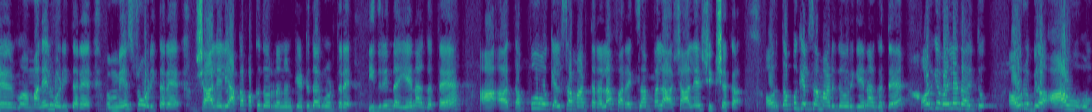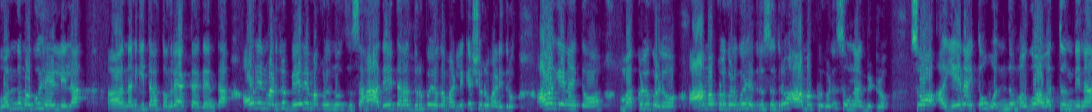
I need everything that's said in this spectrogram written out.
ಮನೇಲಿ ಹೊಡಿತಾರೆ ಮೇಷ್ಟ್ರು ಹೊಡಿತಾರೆ ಶಾಲೆಯಲ್ಲಿ ಅಕ್ಕಪಕ್ಕದವ್ರು ನನ್ನನ್ನು ಕೆಟ್ಟದಾಗ ನೋಡ್ತಾರೆ. ಇದರಿಂದ ಏನಾಗುತ್ತೆ? ಆ ತಪ್ಪು ಕೆಲಸ ಮಾಡ್ತಾರಲ್ಲ ಫಾರ್ ಎಕ್ಸಾಂಪಲ್ ಆ ಶಾಲೆ ಶಿಕ್ಷಕ, ಅವ್ರು ತಪ್ಪು ಕೆಲಸ ಮಾಡಿದವ್ರಿಗೆ ಏನಾಗುತ್ತೆ? ಅವ್ರಿಗೆ ಒಳ್ಳೇದಾಯ್ತು. ಅವರು ಆ ಒಂದು ಮಗು ಹೇಳಲಿಲ್ಲ ನನಗೆ ಈ ತರ ತೊಂದರೆ ಆಗ್ತಾ ಇದೆ ಅಂತ ಅವ್ರ ಏನ್ ಮಾಡಿದ್ರು? ಬೇರೆ ಮಕ್ಕಳನ್ನು ಸಹ ಅದೇ ತರ ದುರುಪಯೋಗ ಮಾಡ್ಲಿಕ್ಕೆ ಶುರು ಮಾಡಿದ್ರು. ಅವಾಗ ಏನಾಯ್ತು? ಮಕ್ಕಳುಗಳು ಆ ಮಕ್ಕಳುಗಳಿಗೂ ಹೆದರ್ಸಿದ್ರು, ಆ ಮಕ್ಕಳುಗಳು ಸುಮ್ನಾಗ್ಬಿಟ್ರು. ಸೊ ಏನಾಯ್ತು? ಒಂದು ಮಗು ಅವತ್ತೊಂದ್ ದಿನ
